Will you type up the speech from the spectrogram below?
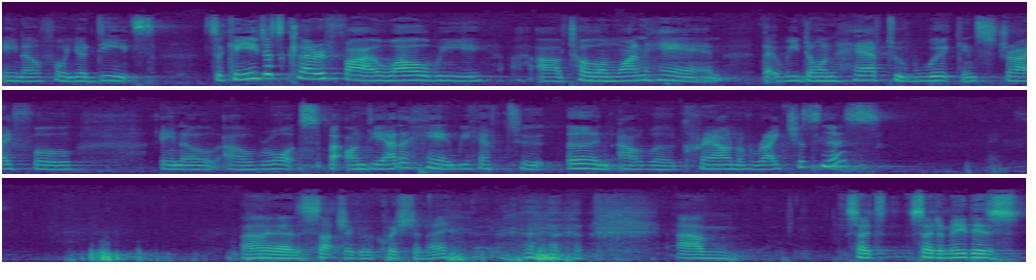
you know, for your deeds. So can you just clarify while we are told on one hand that we don't have to work and strive for, you know, our rewards, but on the other hand, we have to earn our crown of righteousness? Thanks. I think that is such a good question, eh? um, so, so to me, there's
